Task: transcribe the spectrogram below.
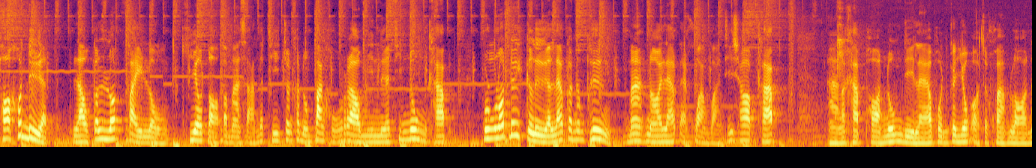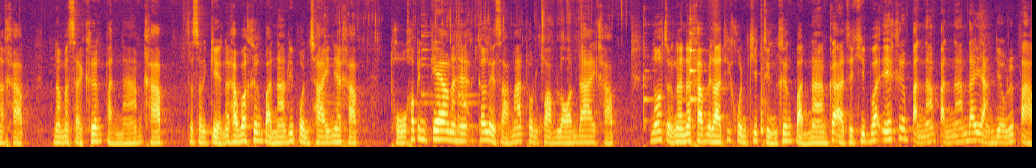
พอเขาเดือดเราก็ลดไฟลง เคี่ยวต่อประมาณ 3 นาที จนขนมปังของเรามีเนื้อที่นุ่มครับ ปรุงรสด้วยเกลือแล้วก็น้ำผึ้งมากน้อยแล้วแต่ความหวานที่ชอบครับอ่าแล้วครับ พอนุ่มดีแล้วพลก็ยกออกจากความร้อนนะครับนำมาใส่เครื่องปั่นน้ำครับ จะสังเกตนะครับว่าเครื่องปั่นน้ำที่พลใช้เนี่ยครับ โถเขาเป็นแก้วนะฮะ ก็เลยสามารถทนความร้อนได้ครับ นอกจากนั้นนะครับ เวลาที่คนคิดถึงเครื่องปั่นน้ำก็อาจจะคิดว่า เอ๊ะ เครื่องปั่นน้ำปั่นน้ำได้อย่างเดียวหรือเปล่า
